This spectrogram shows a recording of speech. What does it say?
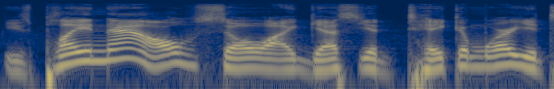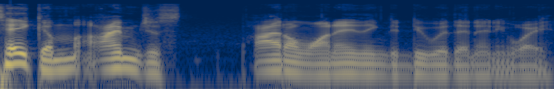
he's playing now, so I guess you take him where you take him. I'm just I don't want anything to do with it anyway.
